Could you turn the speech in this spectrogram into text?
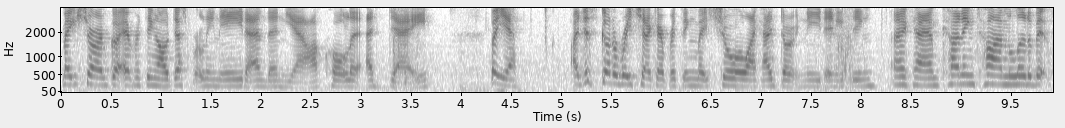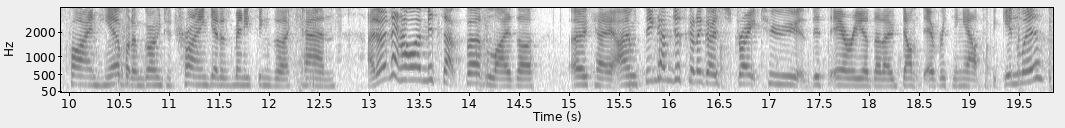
Make sure I've got everything I'll desperately need, and then, yeah, I'll call it a day. But yeah, I just gotta recheck everything, make sure, like, I don't need anything. Okay, I'm cutting time a little bit fine here, but I'm going to try and get as many things as I can. I don't know how I missed that fertilizer. Okay, I think I'm just gonna go straight to this area that I dumped everything out to begin with.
